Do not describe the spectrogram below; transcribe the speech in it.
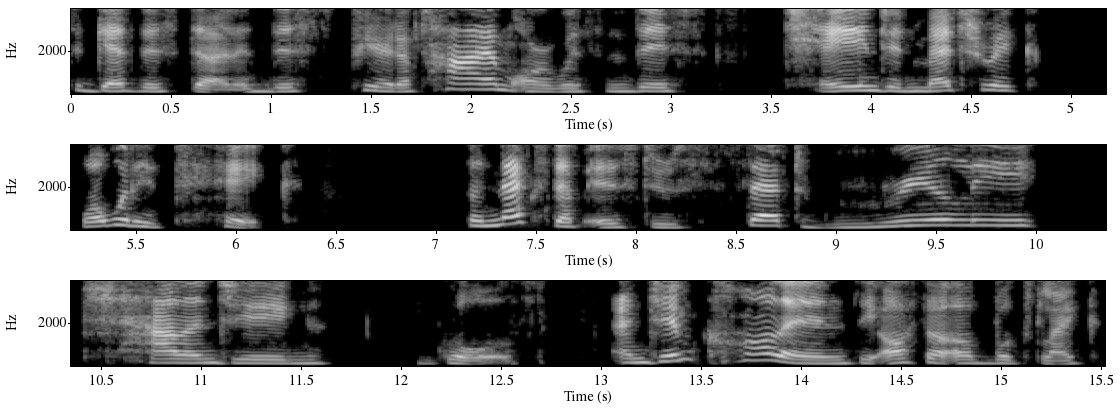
to get this done in this period of time or with this change in metric? What would it take? The next step is to set really challenging goals. And Jim Collins, the author of books like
